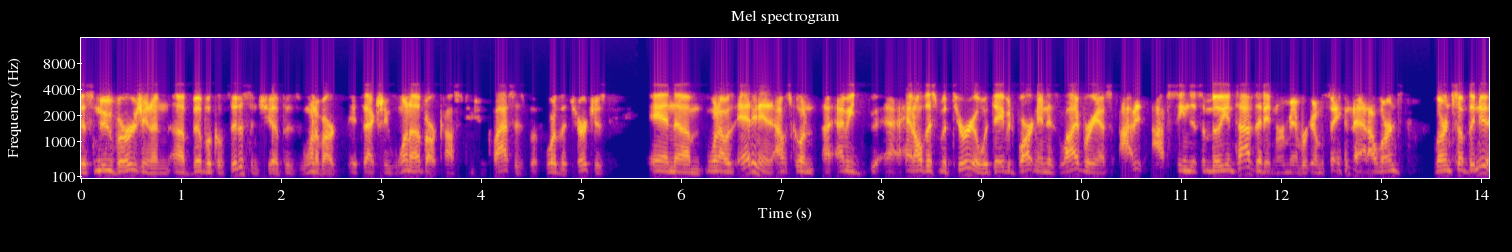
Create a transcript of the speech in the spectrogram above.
this new version of biblical citizenship is one of our it's actually one of our Constitution classes, but for the churches. And um, when I was editing it, I was going. I mean, I had all this material with David Barton in his library. I, was, I I've seen this a million times. I didn't remember him saying that. I learned learn something new.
